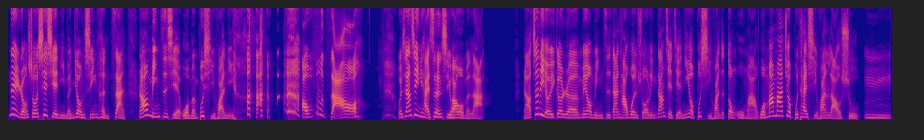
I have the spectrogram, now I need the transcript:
内容说谢谢你们用心，很赞。然后名字写我们不喜欢你，好复杂哦。我相信你还是很喜欢我们啦。然后这里有一个人没有名字，但他问说：“铃铛姐姐，你有不喜欢的动物吗？”我妈妈就不太喜欢老鼠，嗯，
